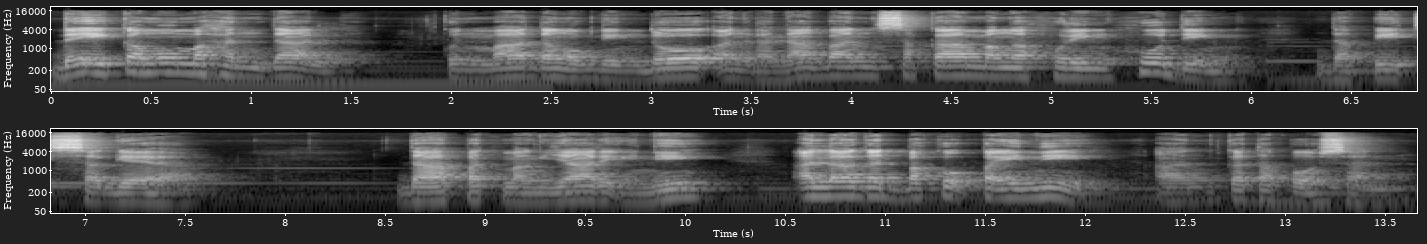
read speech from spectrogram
Day kamo mahandal, kun madangog nindo ang ralaban sa ka mga huring-huding dapit sa gera. Dapat mangyari ini, alagad bako pa ini ang kataposan.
